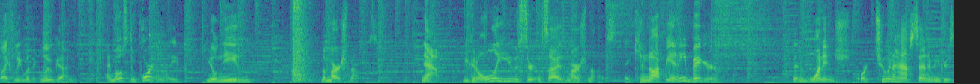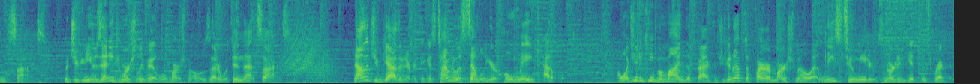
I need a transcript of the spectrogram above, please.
likely with a glue gun, and most importantly, you'll need the marshmallows. Now, you can only use certain size marshmallows. They cannot be any bigger than one inch or two and a half centimeters in size. But you can use any commercially available marshmallows that are within that size. Now that you've gathered everything, it's time to assemble your homemade catapult. I want you to keep in mind the fact that you're gonna have to fire a marshmallow at least two meters in order to get this record.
